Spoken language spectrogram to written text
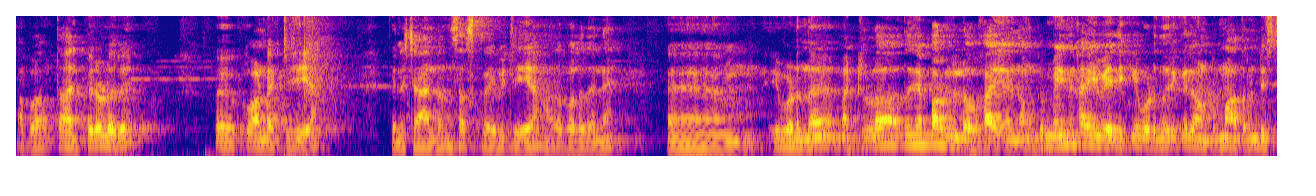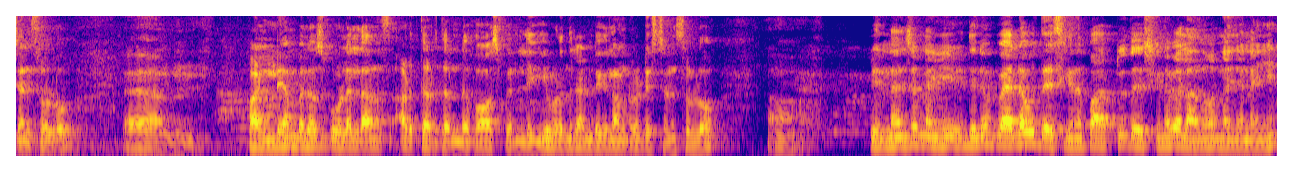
അപ്പോൾ താല്പര്യമുള്ളവർ കോണ്ടാക്റ്റ് ചെയ്യുക പിന്നെ ചാനലൊന്ന് സബ്സ്ക്രൈബ് ചെയ്യുക അതുപോലെ തന്നെ ഇവിടുന്ന് മറ്റുള്ള ഇത് ഞാൻ പറഞ്ഞല്ലോ ഹൈ നമുക്ക് മെയിൻ ഹൈവേയിലേക്ക് ഇവിടുന്ന് ഒരു കിലോമീറ്റർ മാത്രം ഡിസ്റ്റൻസ് ഉള്ളൂ. പള്ളി അമ്പലം സ്കൂളെല്ലാം അടുത്തടുത്തുണ്ട്. ഹോസ്പിറ്റലിലേക്ക് ഇവിടുന്ന് രണ്ട് കിലോമീറ്റർ ഡിസ്റ്റൻസ് ഉള്ളൂ. പിന്നെ വെച്ചിട്ടുണ്ടെങ്കിൽ ഇതിന് വില ഉദ്ദേശിക്കുന്ന പാർട്ടി ഉദ്ദേശിക്കുന്ന വില എന്ന് പറഞ്ഞു കഴിഞ്ഞിട്ടുണ്ടെങ്കിൽ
